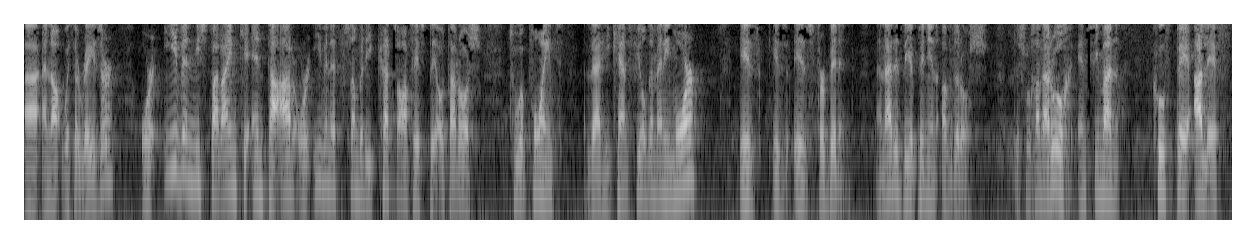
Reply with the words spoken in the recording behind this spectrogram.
uh, and not with a razor, or even misparaim ke'enta'ar, or even if somebody cuts off his peotarosh to a point that he can't feel them anymore, is, is, is forbidden. And that is the opinion of the Rosh. The Shulchan Aruch in Siman Kuf Pe Aleph,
